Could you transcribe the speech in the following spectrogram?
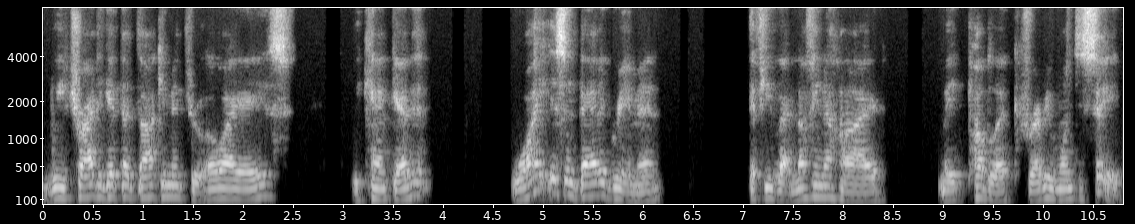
We've tried to get that document through OIAs. We can't get it. Why isn't that agreement, if you've got nothing to hide, made public for everyone to see?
